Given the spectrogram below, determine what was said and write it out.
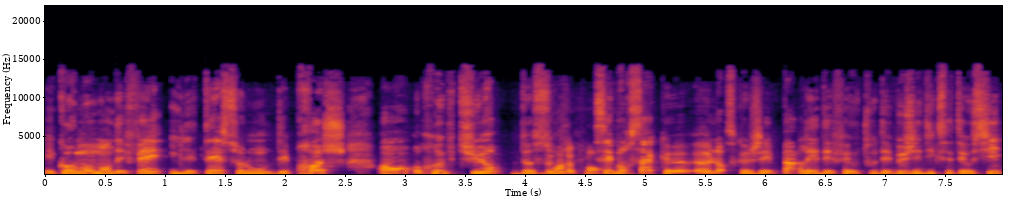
et qu'au moment des faits, il était, selon des proches, en rupture de soins. C'est pour ça que euh, lorsque j'ai parlé des faits au tout début, j'ai dit que c'était aussi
